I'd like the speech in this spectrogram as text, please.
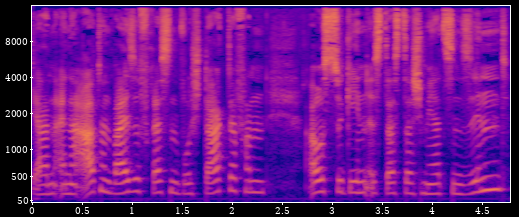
ja in einer Art und Weise fressen, wo stark davon auszugehen ist, dass da Schmerzen sind.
